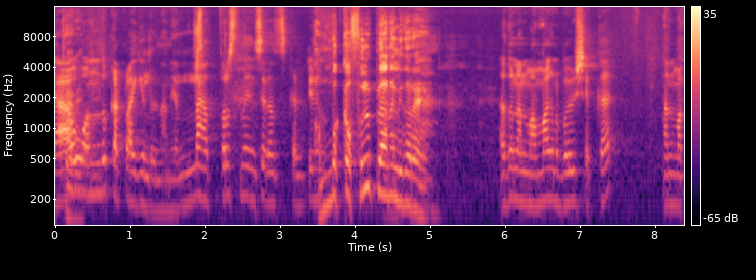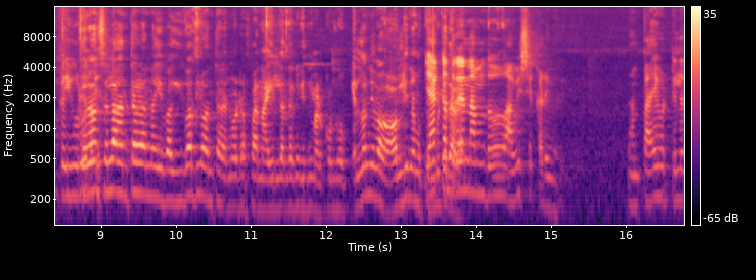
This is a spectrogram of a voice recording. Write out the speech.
ಯಾವ ಒಂದು ಕಟ್ ಆಗಿಲ್ಲ ರೀ ನಾನು. ಎಲ್ಲ ಹತ್ತು ವರ್ಷದ ಇನ್ಸೂರೆನ್ಸ್ ಕಂಟಿನ್ಯೂ ಅಂಬಕ್ಕ ಫುಲ್ ಪ್ಲಾನಲ್ಲಿ ಇದ್ದಾರೆ ಅದು ನನ್ನ ಮೊಮ್ಮಗನ ಭವಿಷ್ಯಕ್ಕೆ ನನ್ನ ಮಕ್ಕ ಇವರು ಒಂದ್ಸಲ ಅಂತಾಳ ನಾ ಇವಾಗ ಇವಾಗ್ಲೂ ಅಂತಾಳೆ ನೋಡ್ರಪ್ಪ ನಾ ಇಲ್ಲಂದ್ರೆ ನೀವು ಇದು ಮಾಡ್ಕೊಂಡು ಹೋಗಿ. ಎಲ್ಲ ನೀವು ಅಲ್ಲಿ ನಮ್ಗೆ ಯಾಕಂದ್ರೆ ನಮ್ಮದು ಆವಿಷ್ಯ ಕಡಿಮೆ ರೀ. ನಮ್ಮ ತಾಯಿ ಹೊಟ್ಟಿಲಿ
